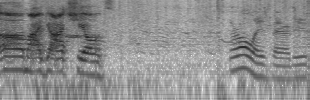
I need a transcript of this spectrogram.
Oh my god, shields. They're always there, dude.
